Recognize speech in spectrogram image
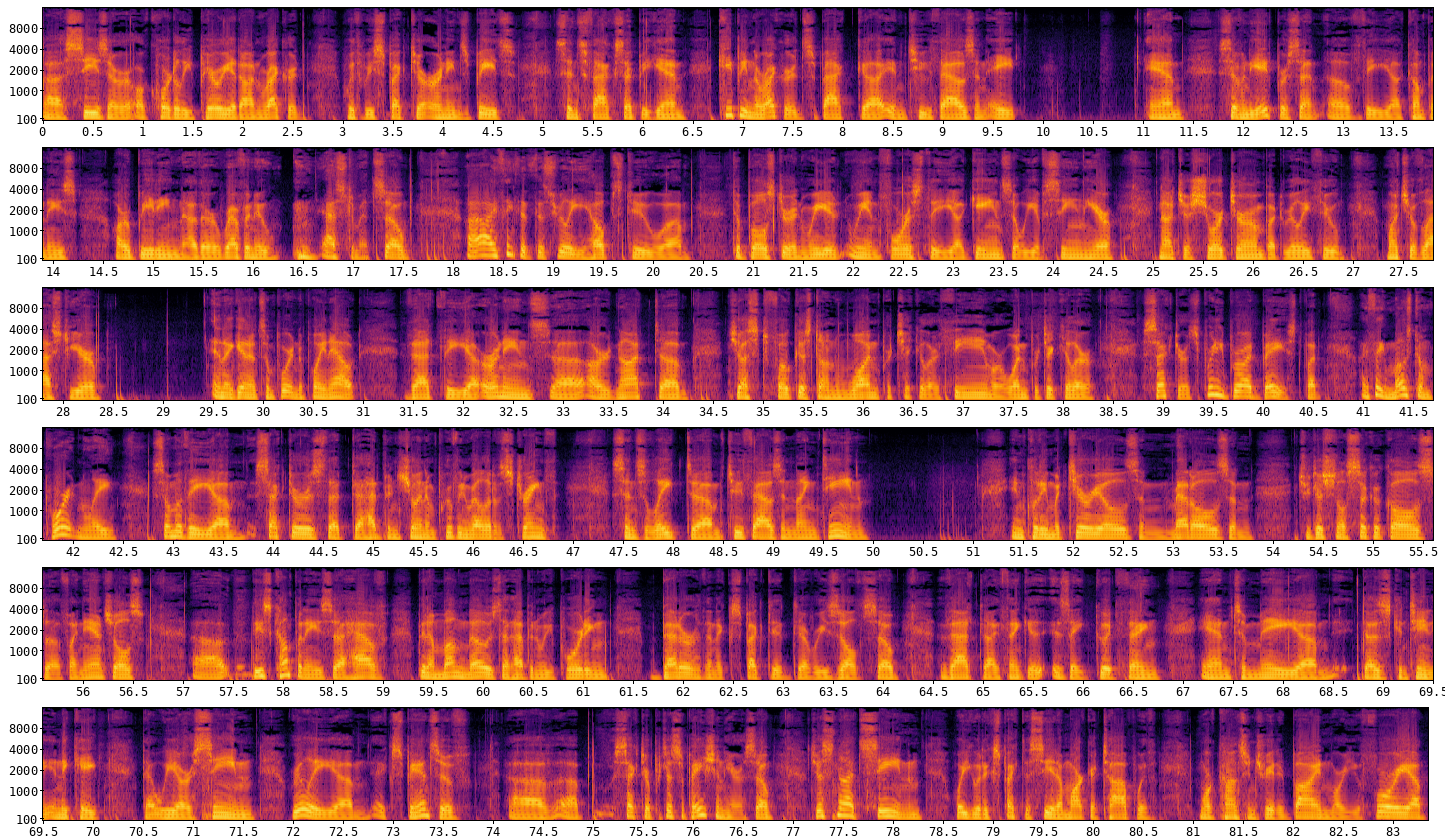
uh, season or quarterly period on record with respect to earnings beats since FactSet began keeping the records back uh, in 2008 and 78% of the uh, companies are beating uh, their revenue estimates. So uh, I think that this really helps to um, to bolster and re- reinforce the uh, gains that we have seen here, not just short term, but really through much of last year. And again, it's important to point out that the uh, earnings uh, are not uh, just focused on one particular theme or one particular sector. It's pretty broad based. But I think most importantly, some of the um, sectors that uh, had been showing improving relative strength since late um, 2019 including materials and metals and traditional cyclicals, uh, financials. Uh, these companies uh, have been among those that have been reporting better than expected uh, results. So that I think is a good thing, and to me um, does continue to indicate that we are seeing really um, expansive uh, sector participation here. So just not seeing what you would expect to see at a market top with more concentrated buying, more euphoria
